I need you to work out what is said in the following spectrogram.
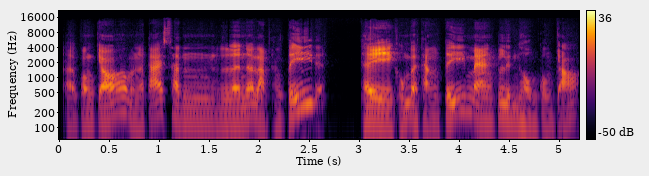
à, con chó mà nó tái sanh lên nó làm thằng tí đó, thì cũng là thằng tí mang cái linh hồn con chó.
